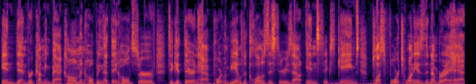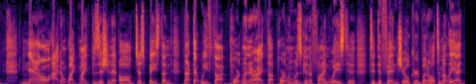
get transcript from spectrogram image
in Denver, coming back home and hoping that they'd hold serve to get there and have Portland be able to close this series out in six games. Plus 420 is the number I had. Now I don't like my position at all, just based on not that we thought Portland or I thought Portland was going to find ways to to defend Joker, but ultimately I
